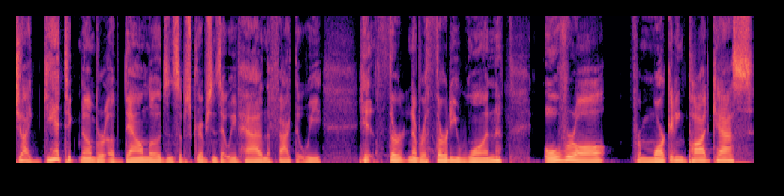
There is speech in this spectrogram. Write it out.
gigantic number of downloads and subscriptions that we've had and the fact that we hit third number 31 overall for marketing podcasts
